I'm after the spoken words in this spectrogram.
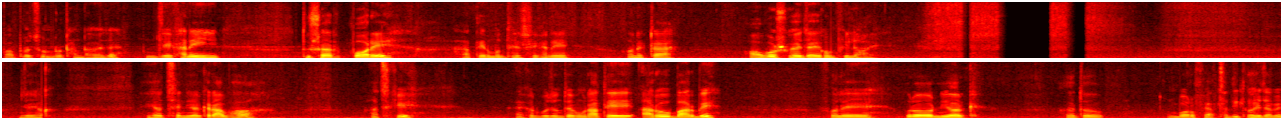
পা প্রচণ্ড ঠান্ডা হয়ে যায়। যেখানেই তুষার পরে হাতের মধ্যে সেখানে অনেকটা অবশ হয়ে যায়, এরকম ফিল হয়। যাই হোক, এই হচ্ছে নিউ ইয়র্কের আবহাওয়া। আজকে এখন পর্যন্ত এবং রাতে আরও বাড়বে, ফলে পুরো নিউ ইয়র্ক হয়তো বরফে আচ্ছাদিত হয়ে যাবে।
